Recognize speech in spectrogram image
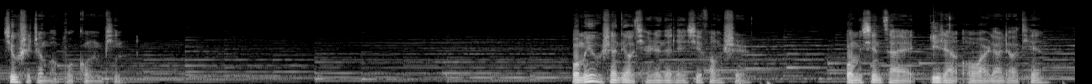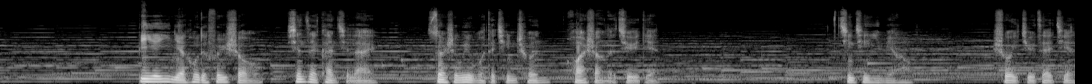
就是这么不公平。我没有删掉前任的联系方式。我们现在依然偶尔聊聊天。毕业一年后的分手，现在看起来，算是为我的青春画上了句点。轻轻一秒，说一句再见，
